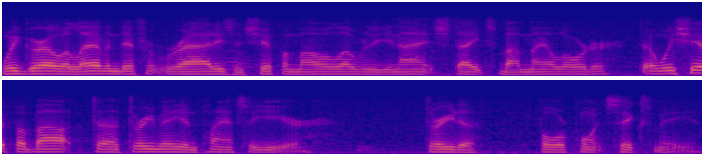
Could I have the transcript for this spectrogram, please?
We grow 11 different varieties and ship them all over the United States by mail order. So we ship about uh, 3 million plants a year, 3 to 4.6 million.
